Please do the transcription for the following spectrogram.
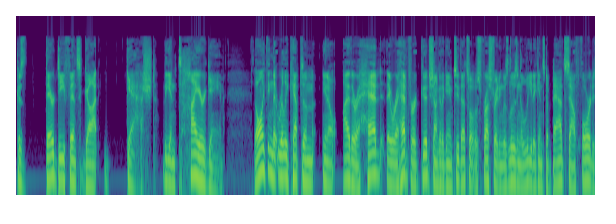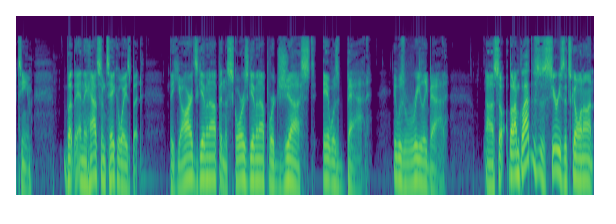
because their defense got gashed the entire game. The only thing that really kept them, you know, either ahead, they were ahead for a good chunk of the game too. That's what was frustrating was losing a lead against a bad South Florida team. But and they had some takeaways, but the yards given up and the scores given up were just it was bad. It was really bad. Uh, so, but I'm glad this is a series that's going on.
